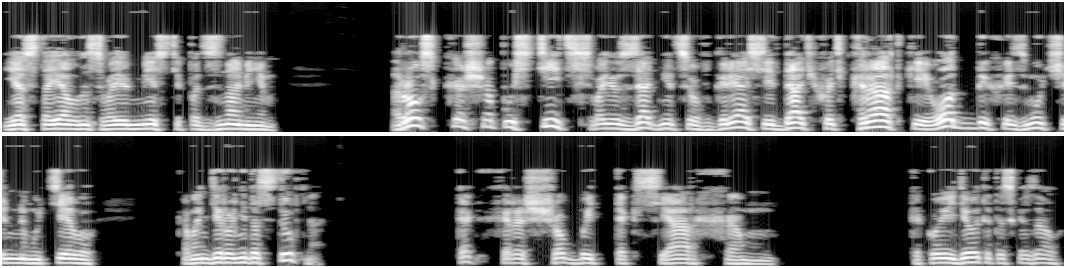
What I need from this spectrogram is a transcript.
Я стоял на своем месте под знаменем. Роскошь опустить свою задницу в грязь и дать хоть краткий отдых измученному телу командиру недоступно. Как хорошо быть таксиархом! Какой идиот это сказал!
